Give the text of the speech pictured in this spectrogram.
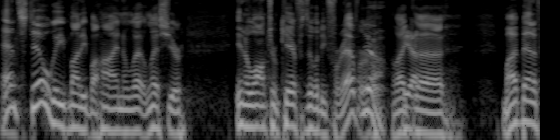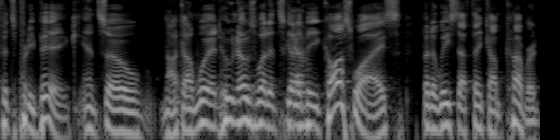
and still leave money behind unless you're in a long term care facility forever. Yeah. Like, Yeah. uh, my benefit's pretty big. And so, knock on wood, who knows what it's going to be cost wise, but at least I think I'm covered.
